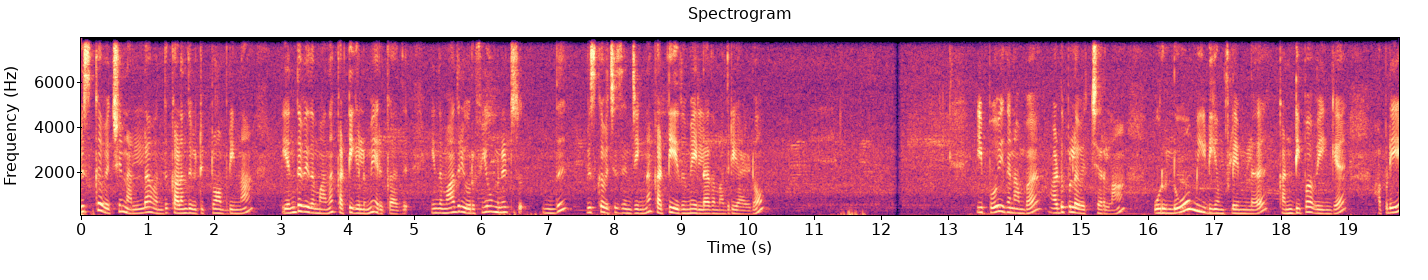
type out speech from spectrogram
விஸ்கை வச்சு நல்லா வந்து கலந்து விட்டுக்கிட்டோம் அப்படின்னா எந்த விதமான கட்டிகளுமே இருக்காது. இந்த மாதிரி ஒரு ஃபியூ மினிட்ஸ் வந்து விஸ்கை வச்சு செஞ்சிங்கன்னா கட்டி எதுவுமே இல்லாத மாதிரி ஆகிடும் இப்போது இதை நம்ம அடுப்பில் வச்சிடலாம் ஒரு லோ மீடியம் ஃப்ளேமில் கண்டிப்பாக வைங்க. அப்படியே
